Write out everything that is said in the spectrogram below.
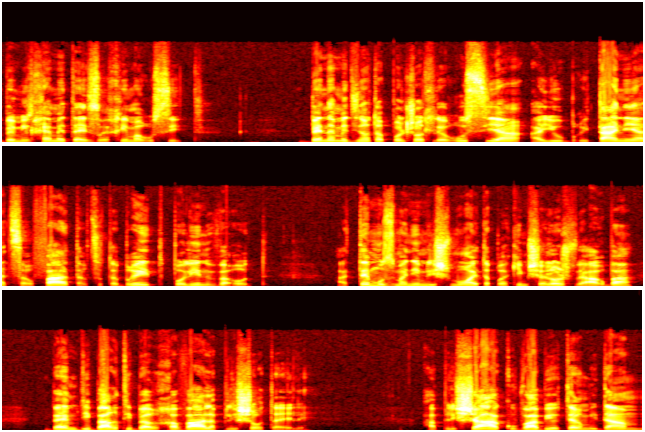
במלחמת האזרחים הרוסית. בין המדינות הפולשות לרוסיה היו בריטניה, צרפת, ארצות הברית, פולין ועוד. אתם מוזמנים לשמוע את הפרקים 3 ו-4, בהם דיברתי בהרחבה על הפלישות האלה. הפלישה העקובה ביותר מדם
